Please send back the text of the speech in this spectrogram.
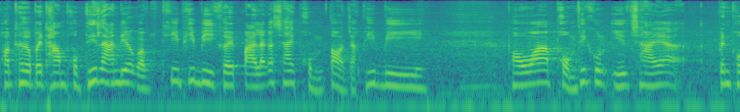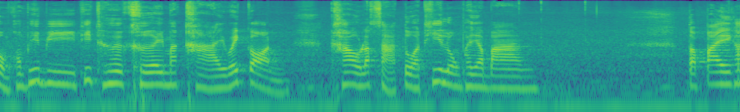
เพราะเธอไปทำผมที่ร้านเดียวกับที่พี่บีเคยไปแล้วก็ใช้ผมต่อจากพี่บี เพราะว่าผมที่คุณอีฟใช้อะ เป็นผมของพี่บีที่เธอเคยมาขายไว้ก่อน เข้ารักษาตัวที่โรงพยาบาล ต่อไปค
